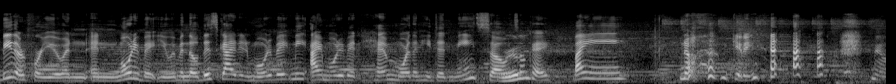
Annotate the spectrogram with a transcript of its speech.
be there for you and, and motivate you. Even though this guy didn't motivate me, I motivated him more than he did me, so it's okay. Bye. No, I'm kidding. no.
